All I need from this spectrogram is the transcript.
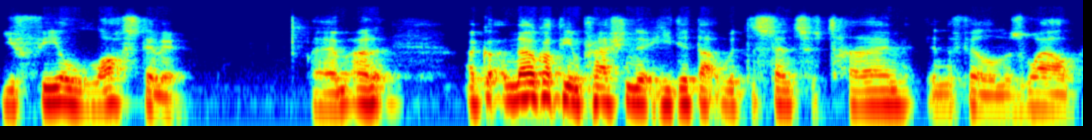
you feel lost in it. Um, and I got, now got the impression that he did that with the sense of time in the film as well.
